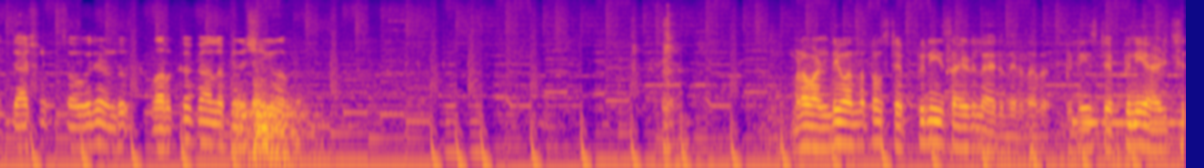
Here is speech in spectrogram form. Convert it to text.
അത്യാവശ്യം സൗകര്യമുണ്ട്. വർക്കൊക്കെ നല്ല ഫിനിഷിങ് നടക്കും നമ്മുടെ വണ്ടി വന്നപ്പം സ്റ്റെപ്പിന് ഈ സൈഡിലായിരുന്നു ഇരുന്നത്. പിന്നെ ഈ സ്റ്റെപ്പിനെ അഴിച്ച്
